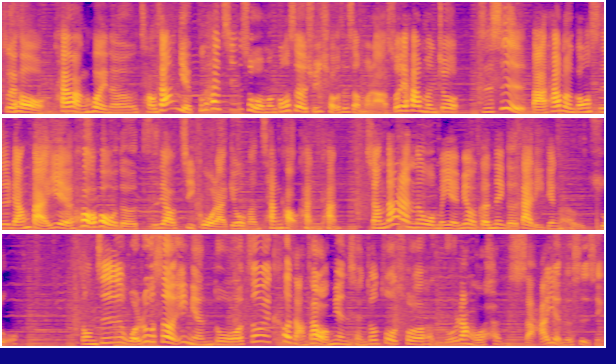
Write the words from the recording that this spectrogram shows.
最后开完会呢，厂商也不太清楚我们公司的需求是什么啦，所以他们就只是把他们公司两百页厚厚的资料寄过来给我们参考看看。想当然呢，我们也没有跟那个代理店合作。总之，我入社一年多，这位科长在我面前就做出了很多让我很傻眼的事情。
